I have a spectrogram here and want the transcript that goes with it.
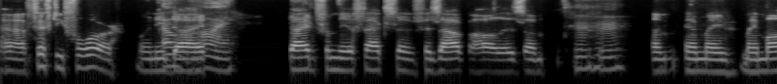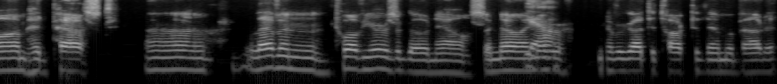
uh, 54 when he oh died. my. Died from the effects of his alcoholism. hmm um, and my my mom had passed uh, 11 12 years ago now so no i Yeah. never never got to talk to them about it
